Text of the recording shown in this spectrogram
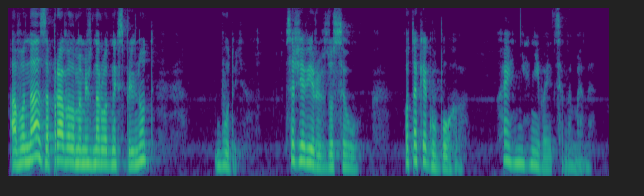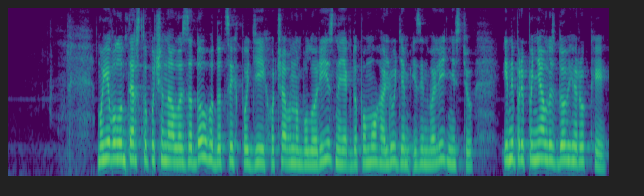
А вона, за правилами міжнародних спільнот, будуть. Все ж я вірю в ЗСУ. Отак, як в Бога. Хай гнівається на мене. Моє волонтерство починалось задовго до цих подій, хоча воно було різне, як допомога людям із інвалідністю, і не припинялось довгі роки,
